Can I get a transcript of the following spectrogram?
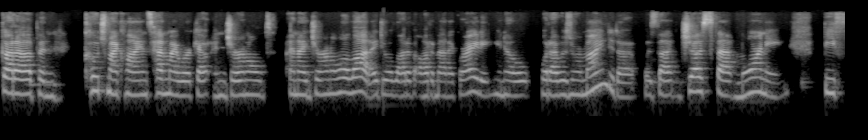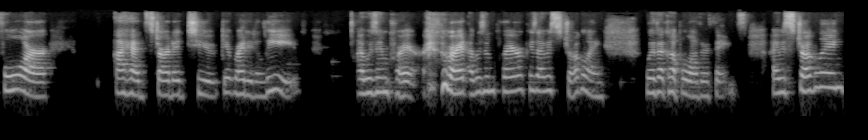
got up and coached my clients had my workout and journaled and i journal a lot i do a lot of automatic writing you know what i was reminded of was that just that morning before i had started to get ready to leave I was in prayer, right? I was in prayer because I was struggling with a couple other things. I was struggling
